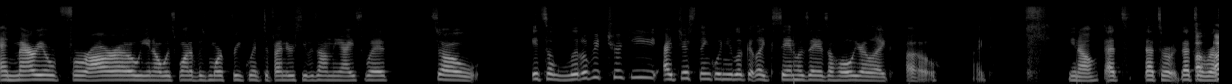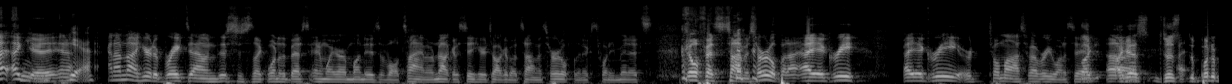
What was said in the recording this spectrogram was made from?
and Mario Ferraro. You know, was one of his more frequent defenders he was on the ice with. So it's a little bit tricky. I just think when you look at like San Jose as a whole, you're like, oh, like, you know, that's that's a that's a Uh, rough I, I get it. And, yeah. I, and I'm not here to break down. This is like one of the best NYR Mondays of all time. I'm not going to sit here talking about Thomas Hertl for the next 20 minutes. No offense to Thomas Hertl, but I, I agree. I agree, or Tomas, however you want to say Like, it. I Uh, guess just to put a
